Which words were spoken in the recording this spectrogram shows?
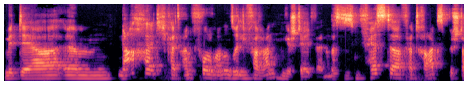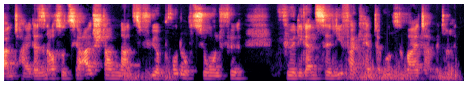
mit der ähm, Nachhaltigkeitsanforderungen an unsere Lieferanten gestellt werden. Und das ist ein fester Vertragsbestandteil. Da sind auch Sozialstandards für Produktion, für, für die ganze Lieferkette und so weiter mit drin.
